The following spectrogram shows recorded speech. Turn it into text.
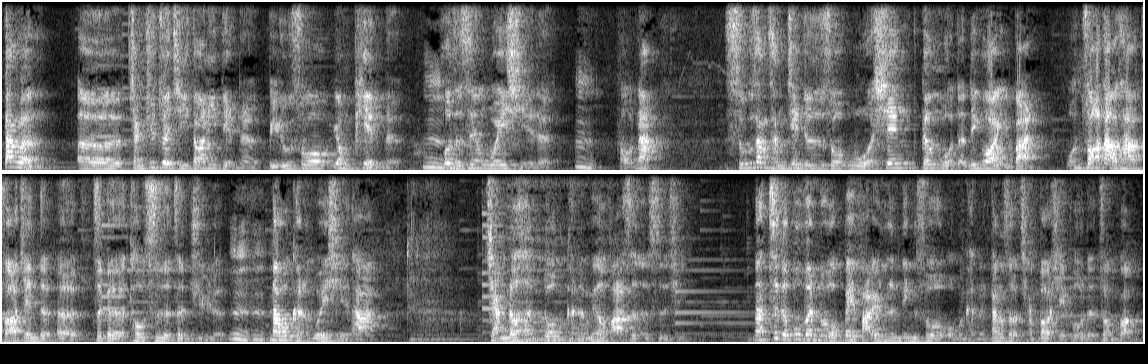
当然，呃，讲句最极端一点的，比如说用骗的，嗯。或者是用威胁的，嗯，哦，那实务上常见就是说我先跟我的另外一半，我抓到他抓奸的，呃，这个偷吃的证据了，嗯嗯，那我可能威胁他，讲了很多可能没有发生的事情。那这个部分如果被法院认定说我们可能当时有强暴胁迫的状况，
